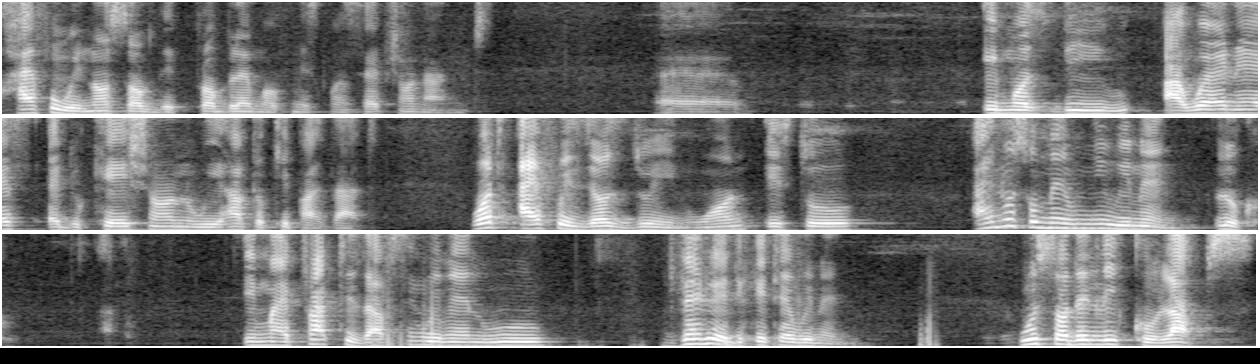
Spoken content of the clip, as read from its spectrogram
HIFU will not solve the problem of misconception and uh, it must be awareness, education, we have to keep at that. What HIFU is just doing, one, is to, I know so many women, look, in my practice, I've seen women who, very educated women, who suddenly collapse.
